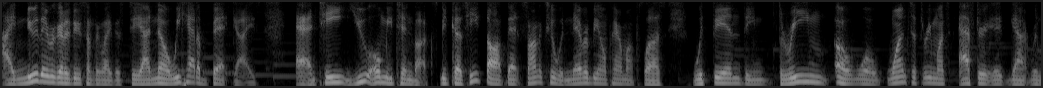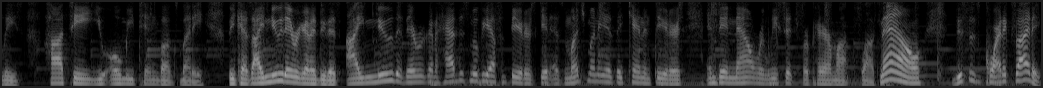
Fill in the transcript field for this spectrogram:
I knew they were going to do something like this, T. I know we had a bet, guys, and T, you owe me 10 bucks because he thought that Sonic 2 would never be on Paramount Plus within the three, oh, well, one to three months after it got released. Ha T, you owe me 10 bucks, buddy, because I knew they were going to do this. I knew that they were going to have this movie out for theaters, get as much money as they can in theaters, and then now release it for Paramount Plus. Now, this is quite exciting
